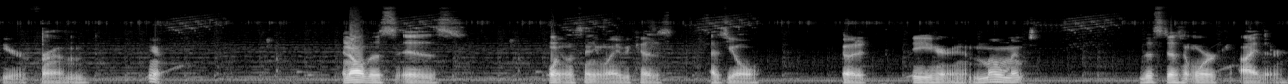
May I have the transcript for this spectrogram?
here from here. And all this is pointless anyway because as you'll go to see here in a moment, this doesn't work either.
